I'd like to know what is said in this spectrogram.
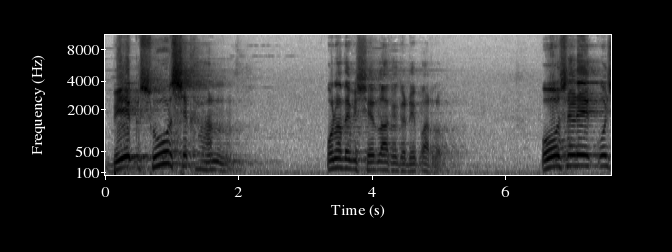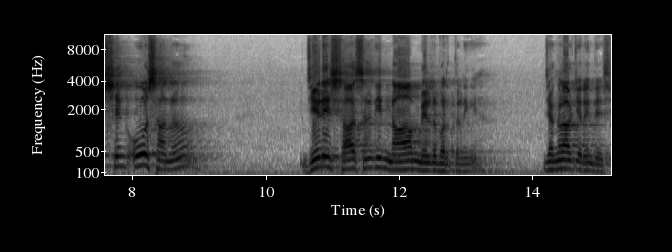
ਬੇਕਸੂਰ ਸਿੱਖ ਹਨ, ਉਹਨਾਂ ਦੇ ਵੀ ਸਿਰ ਲਾ ਕੇ ਗੱਡੇ ਭਰ ਲਓ। ਉਸ ਵੇਲੇ ਕੁਝ ਸਿੰਘ ਉਹ ਸਨ ਜਿਹੜੇ ਸਾਧ ਸੰਗਤ ਦੀ ਨਾਮ ਮਿਲ ਵਰਤਣੀ ਹੈ। ਜੰਗਲਾਂ ਵਿੱਚ ਰਹਿੰਦੇ ਸੀ।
